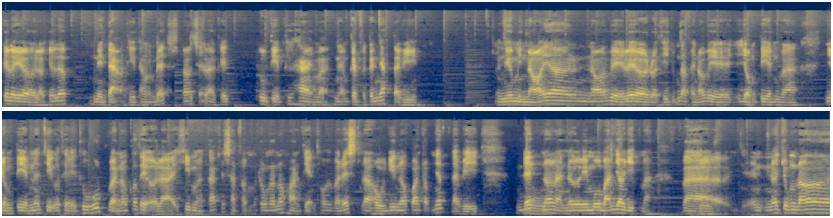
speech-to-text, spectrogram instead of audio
cái layer là cái lớp nền tảng thì thằng Desk nó sẽ là cái ưu tiên thứ hai mà em cần phải cân nhắc. Tại vì như mình nói nói về layer rồi thì chúng ta phải nói về dòng tiền và dòng tiền nó chỉ có thể thu hút và nó có thể ở lại khi mà các cái sản phẩm ở trong đó nó hoàn thiện thôi. Và Desk là hầu như nó quan trọng nhất tại vì Desk ừ. nó là nơi mua bán giao dịch mà và ừ. nói chung đó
